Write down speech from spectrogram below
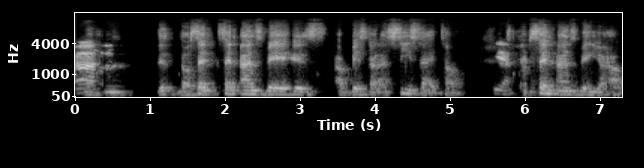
Uh-huh. Um, the, the St. St. Ann's Bay is a basically a seaside town. Yeah. St. Ann's Bay, you have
